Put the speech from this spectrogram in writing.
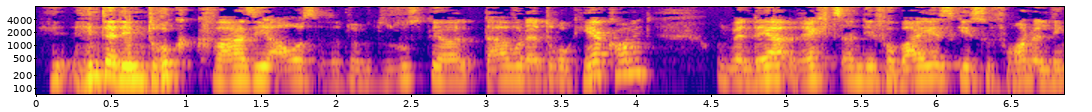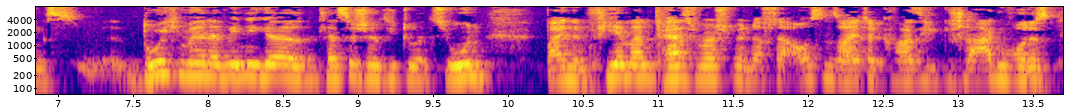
hinter dem Druck quasi aus. Also du, du suchst ja da, wo der Druck herkommt und wenn der rechts an dir vorbei ist, gehst du vorne links durch, mehr oder weniger. Also eine klassische Situation bei einem Viermann-Pass-Rush, wenn du auf der Außenseite quasi geschlagen wurdest,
